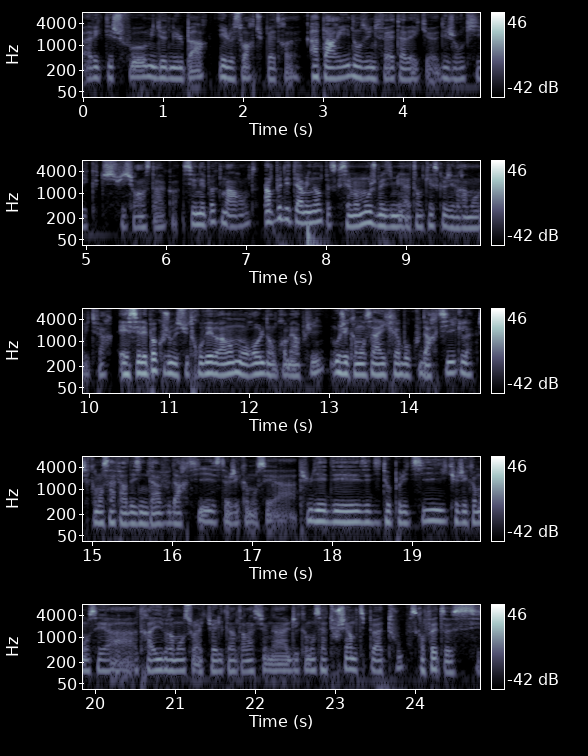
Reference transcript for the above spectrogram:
avec tes chevaux au milieu de nulle part. Et le soir, tu peux être euh, à Paris dans une fête avec euh, des gens qui que tu suis sur Insta. C'est une époque marrante, un peu déterminante parce que c'est le moment où je me dis mais attends, qu'est-ce que j'ai vraiment envie de faire? Et c'est l'époque où je me suis trouvé vraiment mon rôle dans Première Pluie, où j'ai commencé à écrire beaucoup d'articles. J'ai commencé à faire des interviews d'artistes. J'ai commencé à publier des éditos politiques. J'ai commencé à travailler vraiment sur l'actualité internationale. J'ai commencé à toucher un petit peu à tout parce qu'en fait, c'est,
